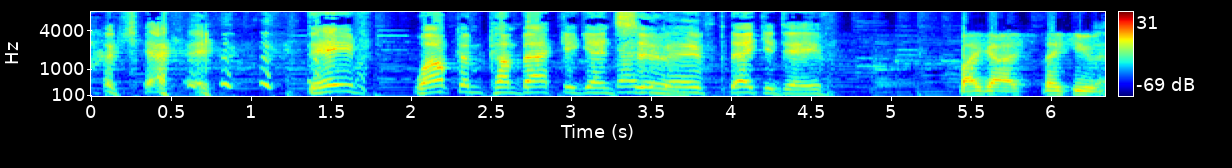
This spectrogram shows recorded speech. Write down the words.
okay, Dave, welcome. Come back again Thank you, soon. Dave. Thank you, Dave. Bye, guys. Thank you.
